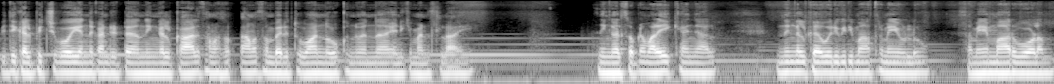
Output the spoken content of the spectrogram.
വിധി കൽപ്പിച്ചു പോയി എന്ന് കണ്ടിട്ട് നിങ്ങൾ കാൽ താമസം താമസം വരുത്തുവാൻ നോക്കുന്നുവെന്ന് എനിക്ക് മനസ്സിലായി. നിങ്ങൾ സ്വപ്നം അറിയിക്കഴിഞ്ഞാൽ നിങ്ങൾക്ക് ഒരു വിധി മാത്രമേ ഉള്ളൂ. സമയം മാറുവോളം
